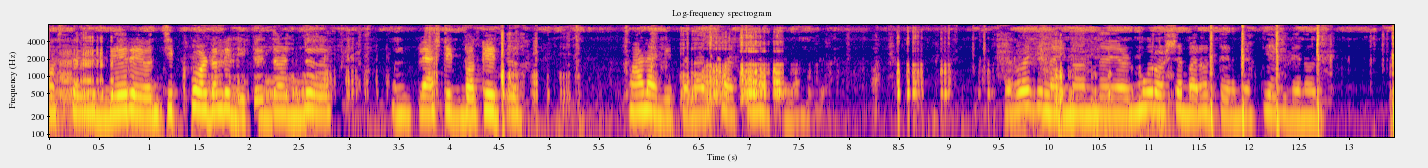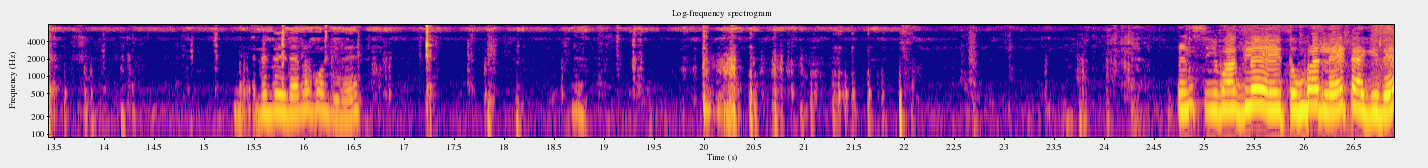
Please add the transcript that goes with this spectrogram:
ಹೊಸ್ದಾಗಿ ಬೇರೆ ಒಂದು ಚಿಕ್ಕ ಬಾಟಲ್ ಇದ್ದಿತ್ತು ಇದು ದೊಡ್ಡ ಒಂದು ಪ್ಲಾಸ್ಟಿಕ್ ಬಕೆಟ್ ಹಾಳಾಗಿತ್ತಲ್ಲ, ಅದಕ್ಕೆ ಹಾಕಿ. ಪರವಾಗಿಲ್ಲ, ಇನ್ನೊಂದು ಎರಡು ಮೂರು ವರ್ಷ ಬರುತ್ತೆ ಗಟ್ಟಿಯಾಗಿದೆ ನೋಡಿ. ಮೇಲಿದ್ದು ಇದೆಲ್ಲ ಹೋಗಿದೆ. ಫ್ರೆಂಡ್ಸ್ ಇವಾಗಲೇ ತುಂಬಾ ಲೇಟ್ ಆಗಿದೆ.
